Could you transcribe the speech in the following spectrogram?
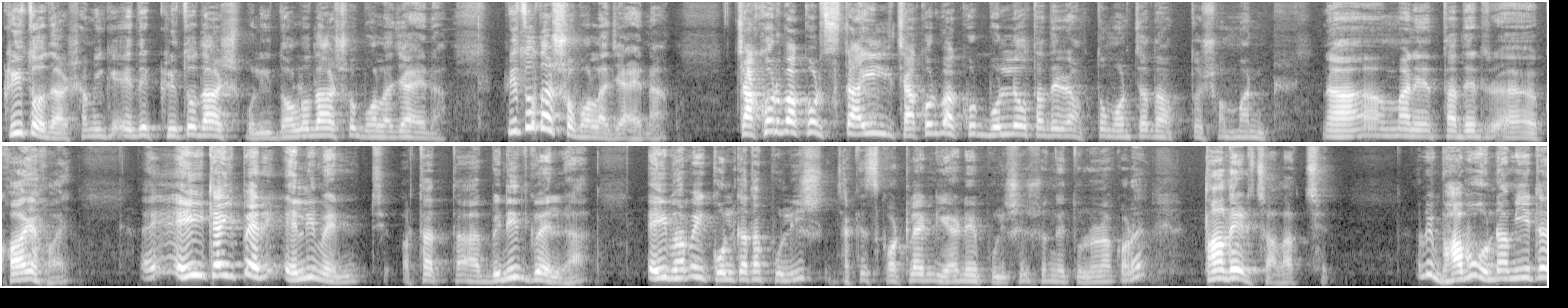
কৃতদাস, আমি এদের কৃতদাস বলি, দলদাসও বলা যায় না। কৃতদাসও বলা যায় না। চাকর বাকর স্টাইল চাকর বাকর বললেও তাদের আত্মমর্যাদা, আত্মসম্মান মানে তাদের ক্ষয় হয়। এই টাইপের এলিমেন্ট অর্থাৎ বিনীত গোয়েলরা এইভাবেই কলকাতা পুলিশ, যাকে স্কটল্যান্ড ইয়ার্ডের পুলিশের সঙ্গে তুলনা করে, তাঁদের চালাচ্ছেন আপনি ভাবুন, আমি এটা,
